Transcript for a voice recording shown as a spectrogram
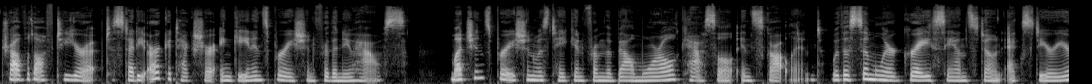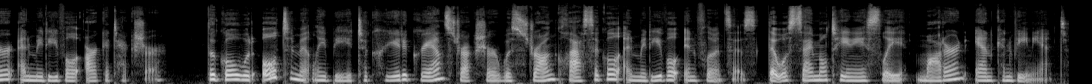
traveled off to Europe to study architecture and gain inspiration for the new house. Much inspiration was taken from the Balmoral Castle in Scotland, with a similar grey sandstone exterior and medieval architecture. The goal would ultimately be to create a grand structure with strong classical and medieval influences that was simultaneously modern and convenient.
